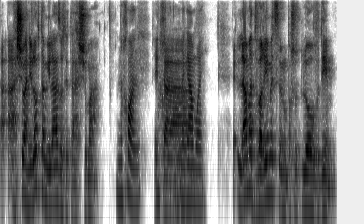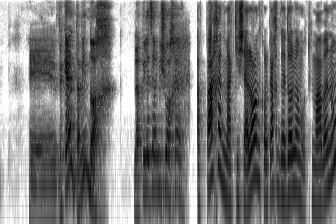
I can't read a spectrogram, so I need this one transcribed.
האשמה, אני לא אוהב את המילה הזאת, את האשמה. נכון, את נכון, ה- לגמרי. למה דברים אצלנו פשוט לא עובדים. אה, וכן, תמיד נוח להפיל את זה על מישהו אחר. הפחד מהכישלון כל כך גדול ומוטמע בנו,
